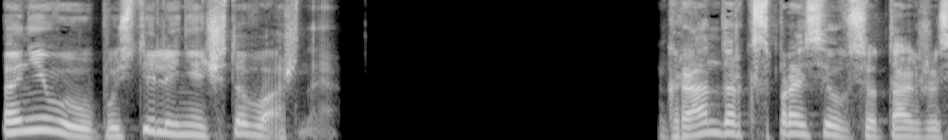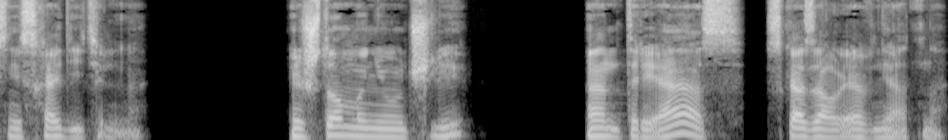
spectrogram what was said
а не вы упустили нечто важное?» Грандерк спросил все так же снисходительно. «И что мы не учли?» «Антриас», — сказал я внятно,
